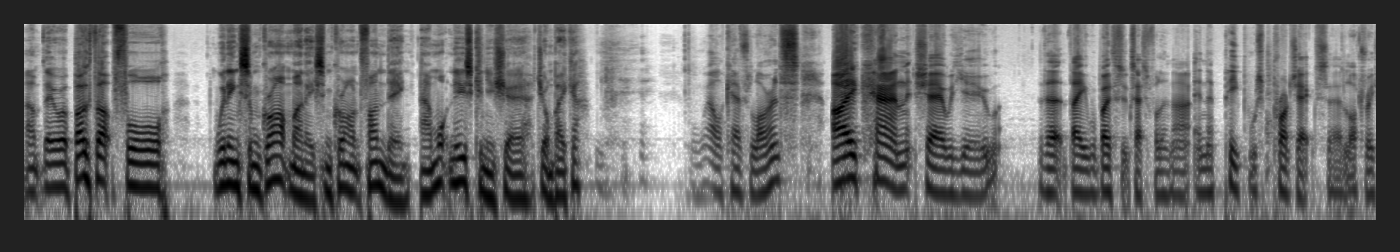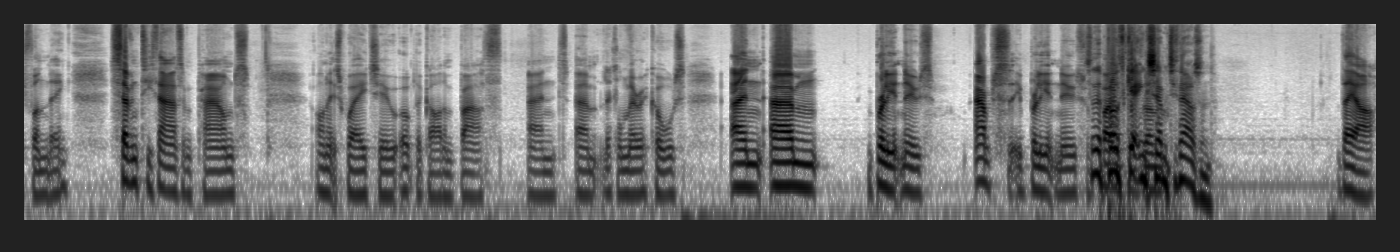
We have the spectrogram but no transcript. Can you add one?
Um, they were both up for winning some grant money, some grant funding. And what news can you share, John Baker? well, Kev Lawrence, I can share with you that they were both successful in that in the People's Projects uh, lottery funding, seventy thousand pounds on its way to Up the Garden Bath and um, Little Miracles, and um, brilliant news, absolutely brilliant news. So they're both, both getting seventy thousand. They are,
